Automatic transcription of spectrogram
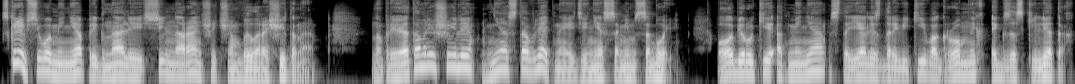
Скорее всего, меня пригнали сильно раньше, чем было рассчитано. Но при этом решили не оставлять наедине с самим собой. Обе руки от меня стояли здоровяки в огромных экзоскелетах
